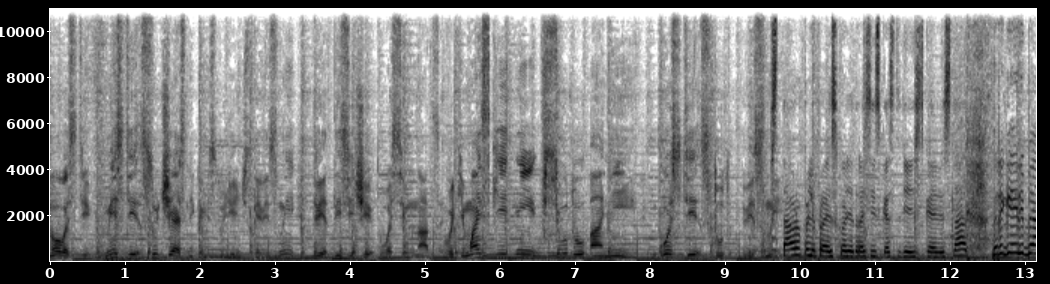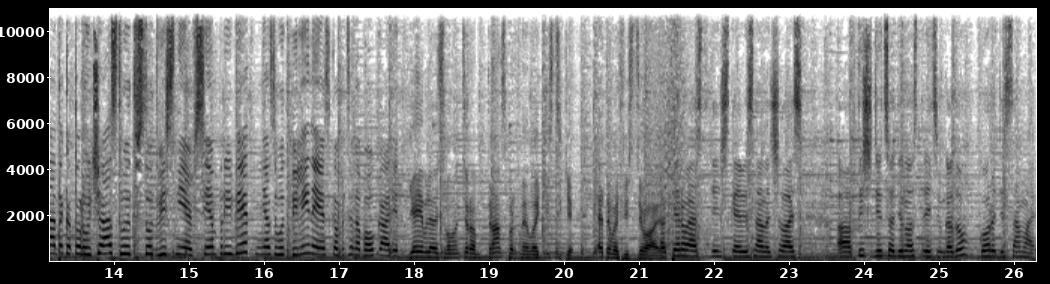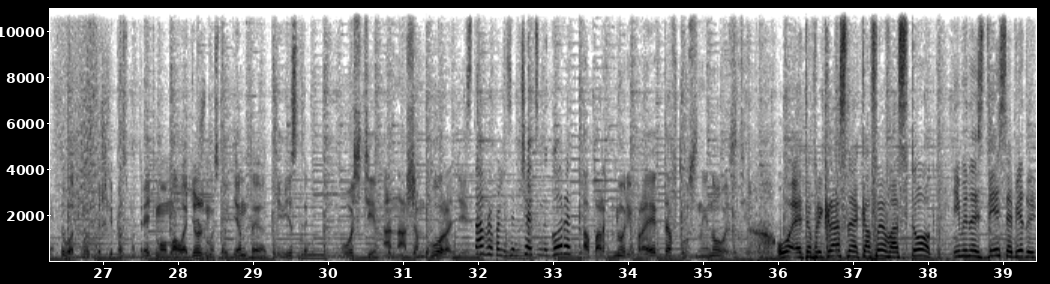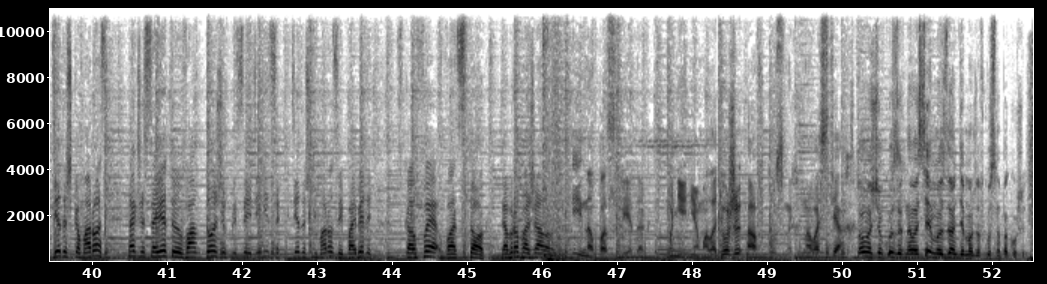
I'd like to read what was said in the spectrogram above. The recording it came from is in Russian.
новости» вместе с участниками студенческой весны 2018. В эти майские дни всюду они гости студ весны. В Ставрополе происходит российская студенческая весна. Дорогие ребята, которые участвуют в студ весне, всем привет! Меня зовут Белина, я из Кабардино-Балкарии. Я являюсь волонтером транспортной логистики этого фестиваля. Первая студенческая весна началась в 1993 году в городе Самаре. Вот мы пришли посмотреть, мы молодежь, мы студенты, активисты. Гости о нашем городе. Ставрополь – замечательный город. О партнере проекта «Вкусные новости». О, это прекрасное кафе «Восток». Именно здесь обедает Дедушка Мороз. Также советую вам тоже присоединиться к Дедушке Морозу и пообедать в кафе «Восток». Добро пожаловать! И напоследок, мнение молодежи о вкусных новостях. С помощью вкусных новостей мы узнаем, где можно вкусно покушать.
